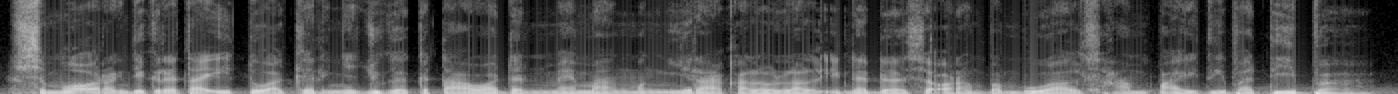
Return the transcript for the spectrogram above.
Semua orang di kereta itu akhirnya juga ketawa dan memang mengira kalau Lal ini adalah seorang pembual sampai tiba-tiba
